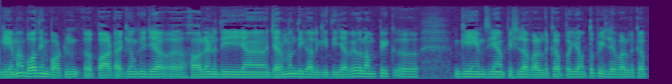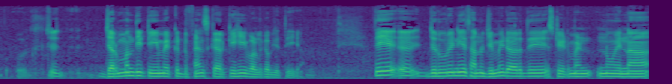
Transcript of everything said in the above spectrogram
ਗੇਮ ਆ ਬਹੁਤ ਇੰਪੋਰਟੈਂਟ ਪਾਰਟ ਆ ਕਿਉਂਕਿ ਜੇ ਹਾਲੈਂਡ ਦੀ ਜਾਂ ਜਰਮਨ ਦੀ ਗੱਲ ਕੀਤੀ ਜਾਵੇ 올림픽 ਗੇਮਸ ਜਾਂ ਪਿਛਲਾ ਵਰਲਡ ਕੱਪ ਜਾਂ ਉਸ ਤੋਂ ਪਿਛਲੇ ਵਰਲਡ ਕੱਪ ਚ ਜਰਮਨ ਦੀ ਟੀਮ ਇੱਕ ਡਿਫੈਂਸ ਕਰਕੇ ਹੀ ਵਰਲਡ ਕੱਪ ਜਿੱਤੀ ਆ ਤੇ ਜ਼ਰੂਰੀ ਨਹੀਂ ਹੈ ਸਾਨੂੰ ਜਿੰਮੀ ਦੇ ਸਟੇਟਮੈਂਟ ਨੂੰ ਇੰਨਾ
